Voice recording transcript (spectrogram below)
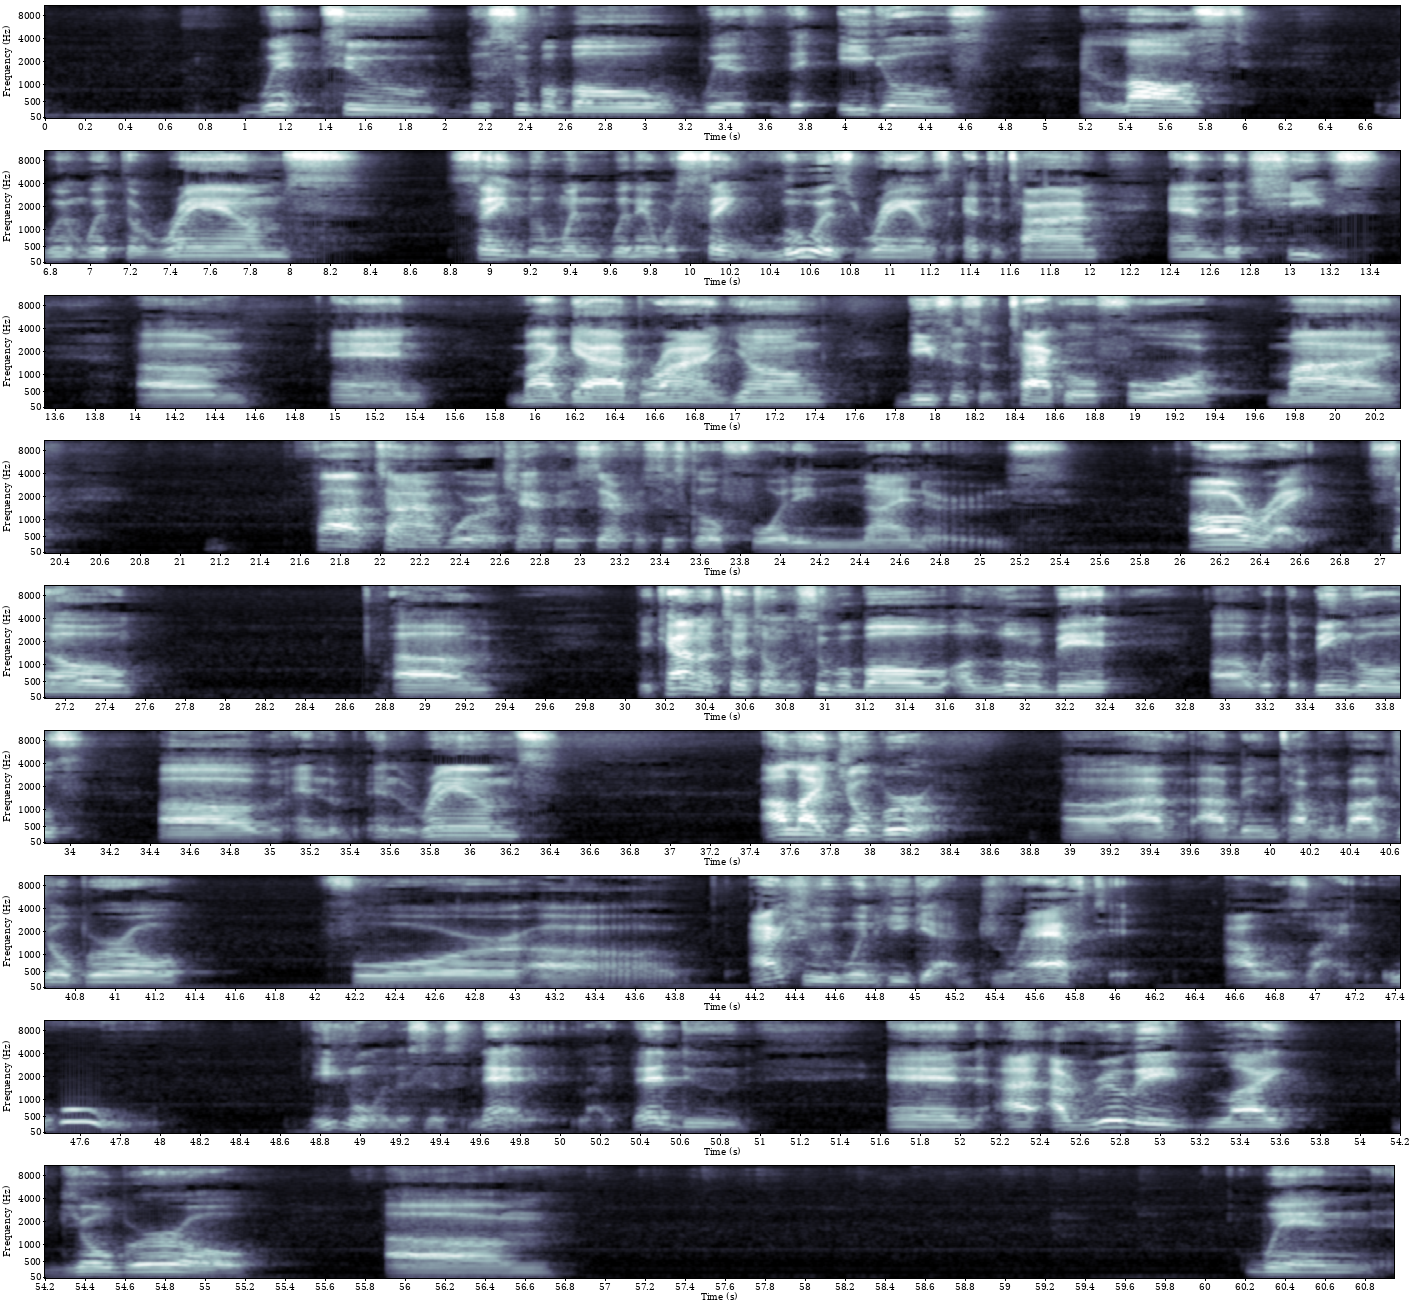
went to the Super Bowl with the Eagles and lost. Went with the Rams, Saint when when they were St. Louis Rams at the time, and the Chiefs. Um, and my guy Bryant Young, defensive tackle for my five-time world champion San Francisco 49ers. All right. So um to kind of touch on the Super Bowl a little bit uh, with the Bengals uh, and the and the Rams. I like Joe Burrow. Uh, I've I've been talking about Joe Burrow for uh, actually when he got drafted. I was like, ooh, he going to Cincinnati, like that dude. And I, I really like Joe Burrow. Um, when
